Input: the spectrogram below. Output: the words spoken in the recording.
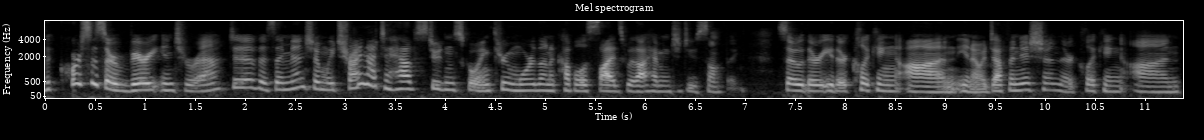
The courses are very interactive. As I mentioned, we try not to have students going through more than a couple of slides without having to do something. So they're either clicking on, you know, a definition, they're clicking on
